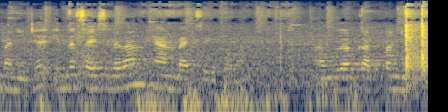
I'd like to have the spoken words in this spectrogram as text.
கட்டிங் பண்ணிவிட்டு இந்த சைஸில் தான் ஹேண்ட் பேக் செய்ய போகிறேன் அதுதான் கட் பண்ணிட்டு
